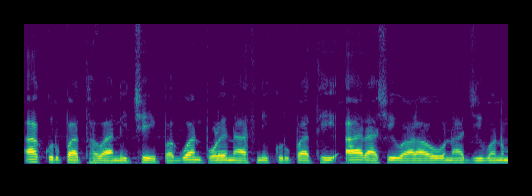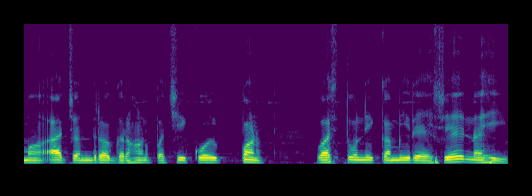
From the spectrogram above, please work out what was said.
આ કૃપા થવાની છે. ભગવાન ભોળેનાથની કૃપાથી આ રાશિવાળાઓના જીવનમાં આ ચંદ્ર ગ્રહણ પછી કોઈ પણ વસ્તુની કમી રહેશે નહીં.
